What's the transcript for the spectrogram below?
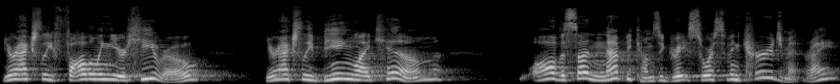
you're actually following your hero, you're actually being like him, all of a sudden that becomes a great source of encouragement, right?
